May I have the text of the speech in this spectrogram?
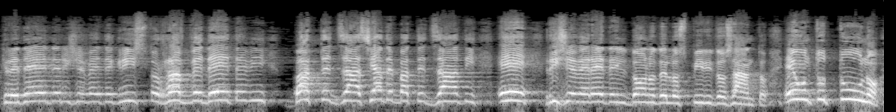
Credete, ricevete Cristo, ravvedetevi, battezzate, siate battezzati e riceverete il dono dello Spirito Santo. È un tutt'uno.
